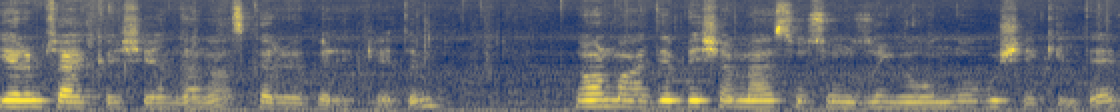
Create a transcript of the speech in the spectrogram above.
Yarım çay kaşığından az karabiber ekledim. Normalde beşamel sosumuzun yoğunluğu bu şekilde.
